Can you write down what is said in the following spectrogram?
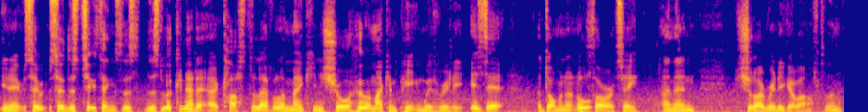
you know, so, so there's two things. There's, there's looking at it at cluster level and making sure who am I competing with really? Is it a dominant authority? And then should I really go after them?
